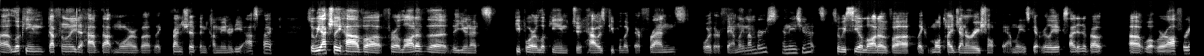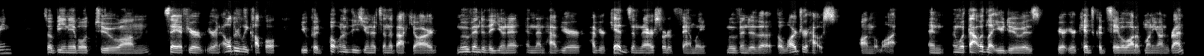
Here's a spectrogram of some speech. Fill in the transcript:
uh, looking definitely to have that more of a like friendship and community aspect. So we actually have uh, for a lot of the the units, people are looking to house people like their friends or their family members in these units. So we see a lot of uh, like multi-generational families get really excited about uh, what we're offering. So being able to um, say if you're you're an elderly couple, you could put one of these units in the backyard, move into the unit, and then have your have your kids and their sort of family move into the the larger house on the lot. And and what that would let you do is your your kids could save a lot of money on rent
